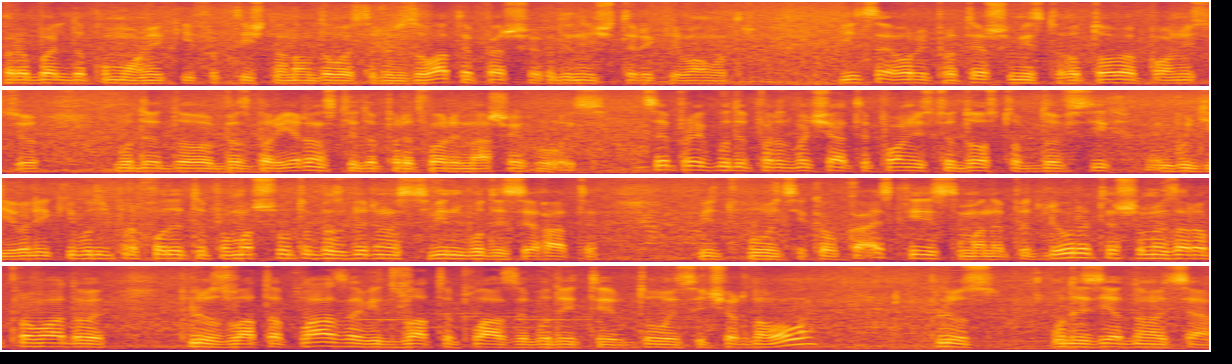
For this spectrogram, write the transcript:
корабель допомоги, який фактично нам вдалося реалізувати перші години 4 кілометри. І це говорить про те, що місто готове повністю буде до безбар'єрності, до перетворення наших вулиць. Цей проєкт буде передбачати повністю доступ до всіх будівель, які будуть проходити по маршруту безбар'єрності. Він буде сягати від вулиці Кавказької, Семена Петлюри, те, що ми зараз провадили, плюс Злата Плаза. Від Злати Плази буде йти до вулиці Чорновола, плюс буде з'єднуватися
